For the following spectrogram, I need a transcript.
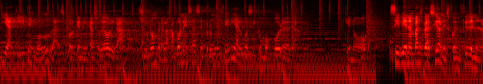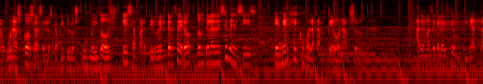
Y aquí tengo dudas, porque en el caso de Olga, su nombre a la japonesa se pronunciaría algo así como Oraga, que no Oga. Si bien ambas versiones coinciden en algunas cosas en los capítulos 1 y 2, es a partir del tercero donde la de Seven Seas emerge como la campeona absoluta. Además de que la edición pirata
